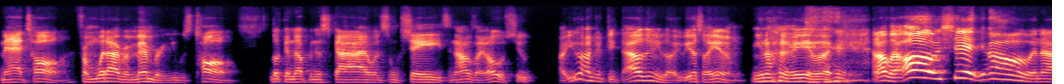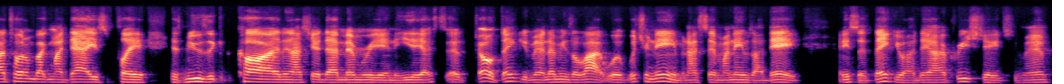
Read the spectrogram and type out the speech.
mad tall. From what I remember, he was tall, looking up in the sky with some shades. And I was like, oh shoot, are you André 3000? He's like, yes, I am. You know what I mean? Like, and I was like, oh shit, yo. And I told him like my dad used to play his music in the car, and then I shared that memory. And he said, Oh, thank you, man. That means a lot. What, what's your name? And I said, My name's Adé. And he said, Thank you, Adé. I appreciate you, man.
